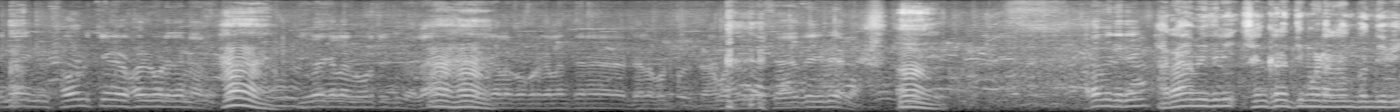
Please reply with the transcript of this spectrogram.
ಇನ್ನೇನು ಸೌಂಡ್ ಕೇಳಿ ಹೊಳ್ಳಿ ನೋಡಿದೆ ನಾನು. ಹಾಂ. ಇವಾಗೆಲ್ಲ ನೋಡ್ತಿದ್ದೀವಲ್ಲ? ಹಾಂ ಹಾಂ. ಎಲ್ಲ ಗೊಬ್ಬರಗಳ ಅಂತಾನೆ ಕೊಡ್ತಿದ್ರು ಆಮೇಲೆ ಇದು ಅಲ್ಲ ಹಾಂ. ಆರಾಮಿದ್ದೀರಿ? ಆರಾಮಿದ್ದೀನಿ. ಸಂಕ್ರಾಂತಿ ಮಾಡೋಣ ಅಂತ ಬಂದೀವಿ.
